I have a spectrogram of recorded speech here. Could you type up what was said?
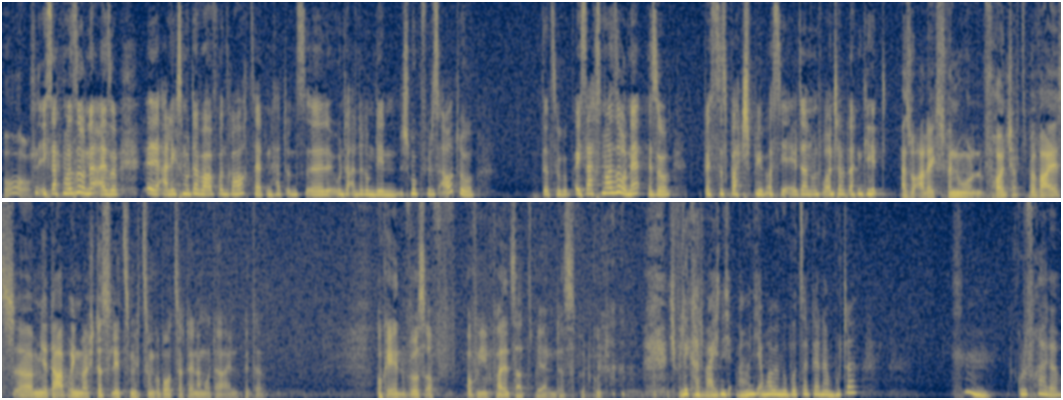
Oh. Ich sag mal so, ne? Also, äh, Alex Mutter war auf unserer Hochzeit und hat uns äh, unter anderem den Schmuck für das Auto dazu gebracht. Ich sag's mal so, ne? Also, bestes Beispiel, was die Eltern und Freundschaft angeht. Also, Alex, wenn du einen Freundschaftsbeweis äh, mir darbringen möchtest, lädst du mich zum Geburtstag deiner Mutter ein, bitte. Okay, du wirst auf, auf jeden Fall satt werden, das wird gut. ich überlege gerade, war ich nicht, waren wir nicht auch mal beim Geburtstag deiner Mutter? Hm. Gute Frage.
